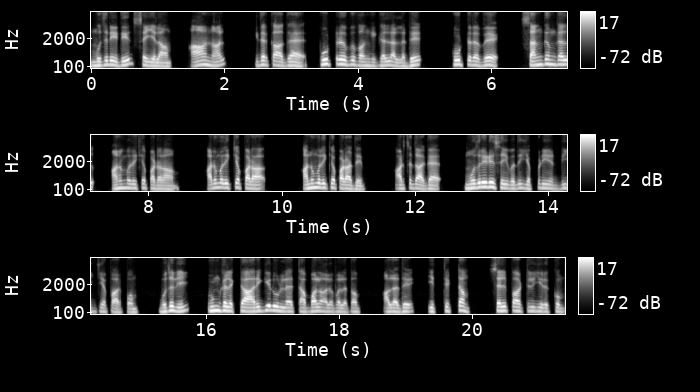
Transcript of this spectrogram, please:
முதலீடு செய்யலாம். ஆனால் இதற்காக கூட்டுறவு வங்கிகள் அல்லது கூட்டுறவு சங்கங்கள் அனுமதிக்கப்படலாம். அனுமதிக்கப்படா அனுமதிக்கப்படாது. அடுத்ததாக முதலீடு செய்வது எப்படி என்று இங்கே பார்ப்போம். முதலில் உங்களுக்கு அருகில் உள்ள தபால் அலுவலகம் அல்லது இத்திட்டம் செயல்பாட்டில் இருக்கும்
